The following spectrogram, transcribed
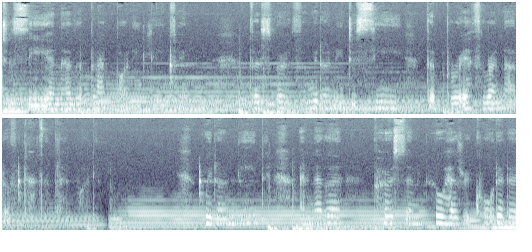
to see another black body leaving this earth. And we don't need to see the breath run out of another black body. We don't need another person who has recorded a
